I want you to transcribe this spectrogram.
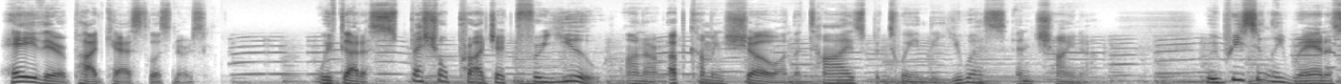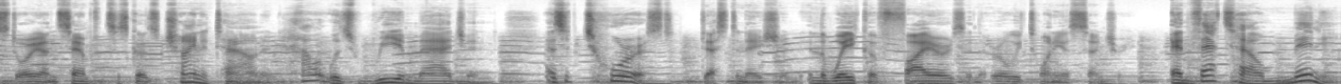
Hey there, podcast listeners. We've got a special project for you on our upcoming show on the ties between the U.S. and China. We recently ran a story on San Francisco's Chinatown and how it was reimagined as a tourist destination in the wake of fires in the early 20th century. And that's how many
